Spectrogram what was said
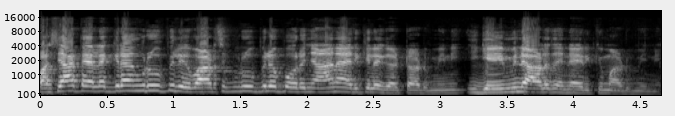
പക്ഷെ ആ ടെലഗ്രാം ഗ്രൂപ്പിൽ വാട്സപ്പ് ഗ്രൂപ്പിൽ പോലെ ഞാനായിരിക്കില്ല കേട്ടോ അഡ്മിനി. ഈ ഗെയിമിന്റെ ആൾ തന്നെ ആയിരിക്കും അഡ്മിനി.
